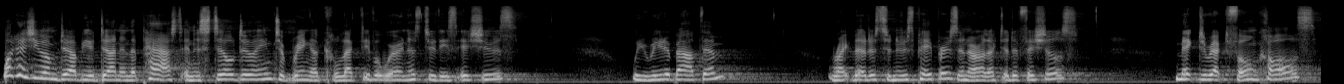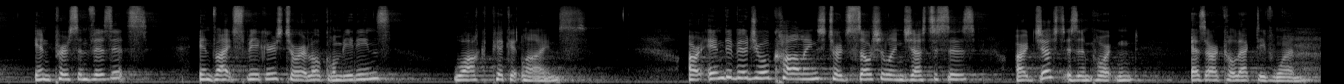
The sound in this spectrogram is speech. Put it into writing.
What has UMW done in the past and is still doing to bring a collective awareness to these issues? We read about them, write letters to newspapers and our elected officials, make direct phone calls, in person visits, invite speakers to our local meetings, walk picket lines. Our individual callings towards social injustices are just as important as our collective one.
